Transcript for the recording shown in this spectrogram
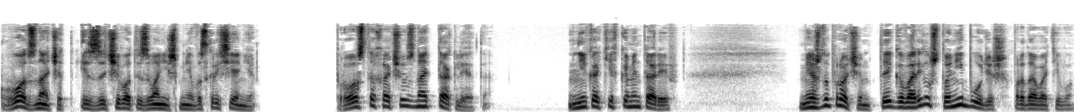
Вот, значит, из-за чего ты звонишь мне в воскресенье. Просто хочу знать, так ли это. Никаких комментариев. Между прочим, ты говорил, что не будешь продавать его.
